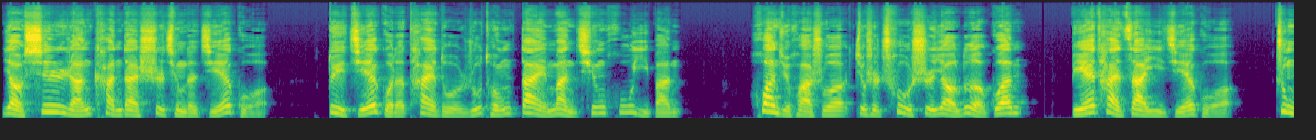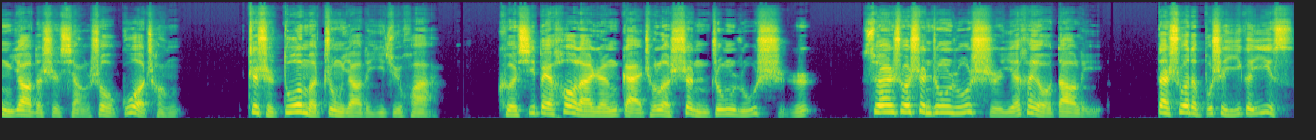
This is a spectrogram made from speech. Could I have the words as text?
要欣然看待事情的结果，对结果的态度如同怠慢轻忽一般。换句话说，就是处事要乐观。别太在意结果，重要的是享受过程。这是多么重要的一句话！可惜被后来人改成了“慎终如始”。虽然说“慎终如始”也很有道理，但说的不是一个意思。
